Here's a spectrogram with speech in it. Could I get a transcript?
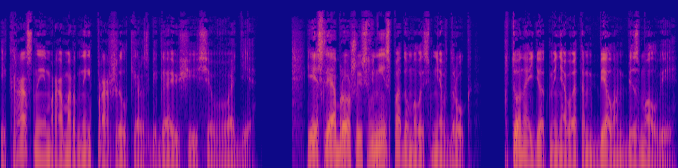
и красные мраморные прожилки, разбегающиеся в воде. Если я брошусь вниз, подумалось мне вдруг, кто найдет меня в этом белом безмолвии?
